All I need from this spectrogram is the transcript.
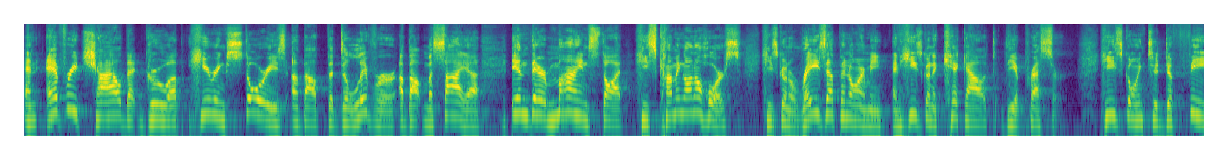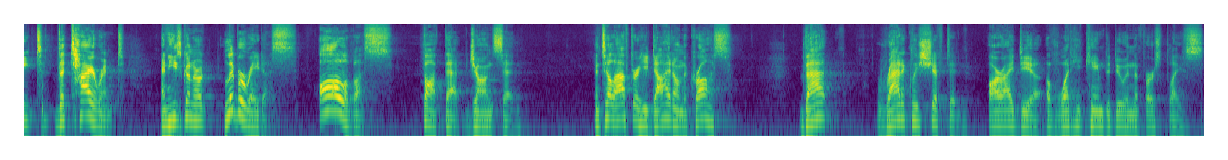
And every child that grew up hearing stories about the deliverer, about Messiah, in their minds thought, he's coming on a horse, he's going to raise up an army, and he's going to kick out the oppressor. He's going to defeat the tyrant and he's going to liberate us. All of us thought that, John said, until after he died on the cross. That radically shifted our idea of what he came to do in the first place.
